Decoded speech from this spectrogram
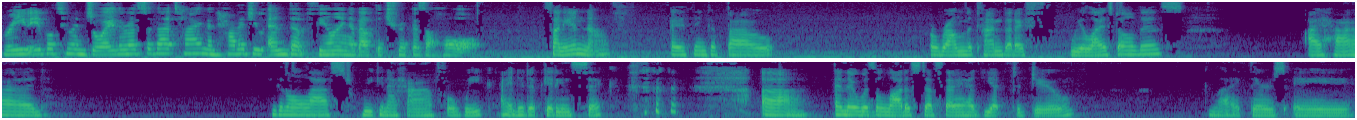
Were you able to enjoy the rest of that time, and how did you end up feeling about the trip as a whole? Funny enough, I think about around the time that I f- realized all this, I had, in the last week and a half or week, I ended up getting sick. uh, and there was a lot of stuff that I had yet to do. Like there's a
